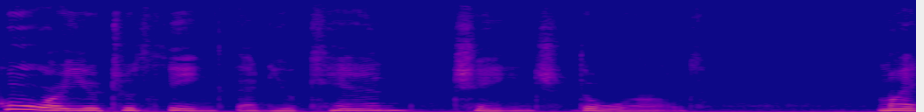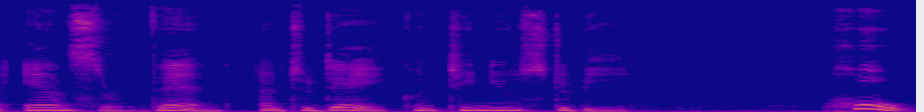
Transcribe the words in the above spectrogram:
Who are you to think that you can change the world? My answer then and today continues to be Who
